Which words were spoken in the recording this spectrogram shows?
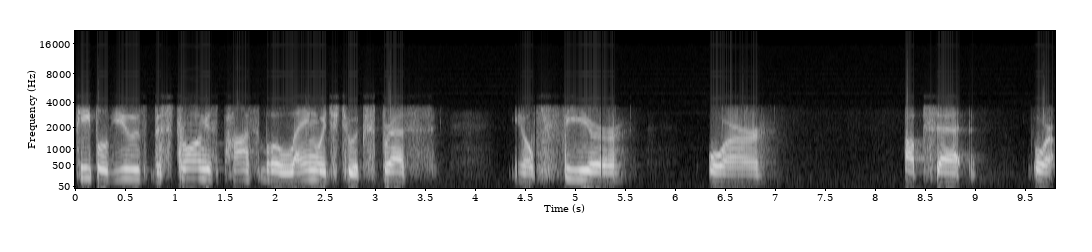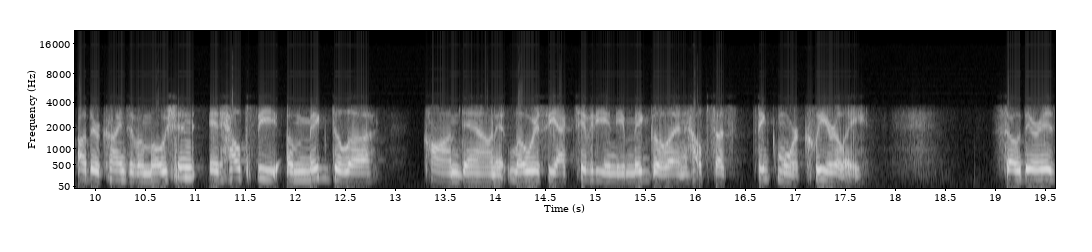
people use the strongest possible language to express you know fear or upset or other kinds of emotion, it helps the amygdala calm down. It lowers the activity in the amygdala and helps us think more clearly. So there is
